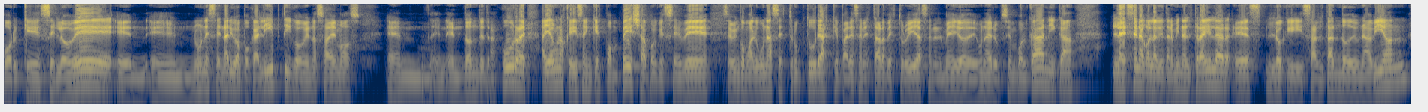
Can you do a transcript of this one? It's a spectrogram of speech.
porque se lo ve en, un escenario apocalíptico que no sabemos en dónde transcurre. Hay algunos que dicen que es Pompeya porque se ve, se ven como algunas estructuras que parecen estar destruidas en el medio de una erupción volcánica. La escena con la que termina el tráiler es Loki saltando de un avión,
